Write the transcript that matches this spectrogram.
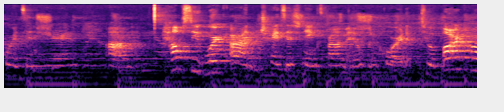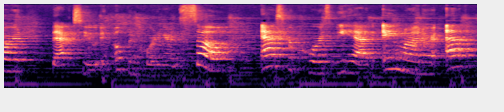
chords in here and um, helps you work on transitioning from an open chord to a bar chord back to an open chord again. So as for chords, we have A minor, F,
